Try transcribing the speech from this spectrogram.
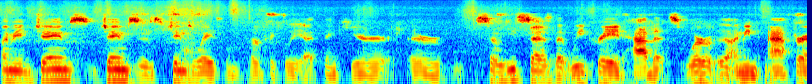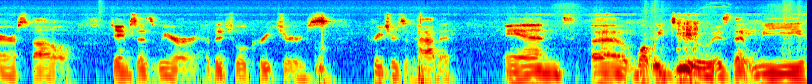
I mean James. James is James weighs in perfectly. I think here. Or, so he says that we create habits. We're. I mean, after Aristotle, James says we are habitual creatures, creatures of habit. And uh, what we do is that we,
